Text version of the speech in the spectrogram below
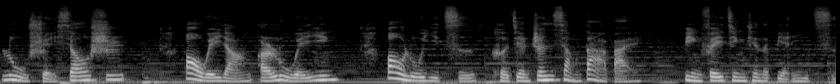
露水消失。暴为阳而露为阴，暴露一词可见真相大白，并非今天的贬义词。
